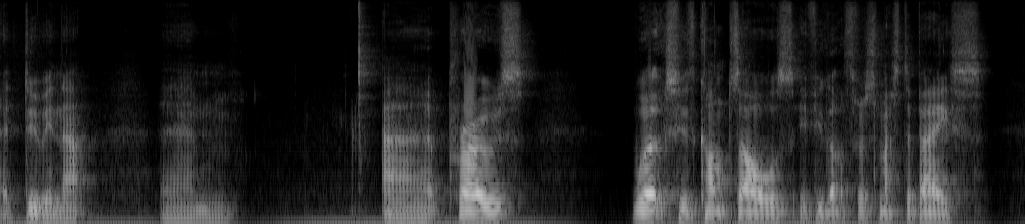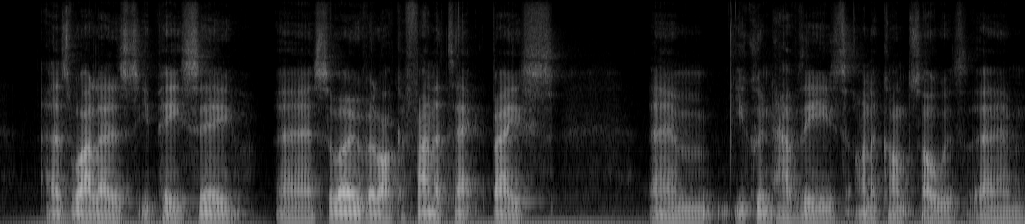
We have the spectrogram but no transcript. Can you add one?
of doing that. Um, uh, pros works with consoles if you've got a Thrustmaster base as well as your PC. Uh, so over like a Fanatec base, um, you couldn't have these on a console with um,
